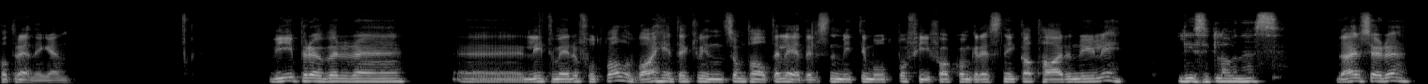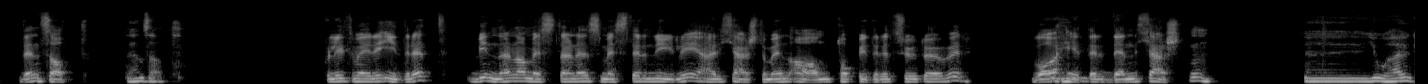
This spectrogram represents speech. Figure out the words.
på treningen. Vi prøver eh, eh, litt mer fotball. Hva heter kvinnen som talte ledelsen midt imot på Fifa-kongressen i Qatar nylig? Lise Klavenes. Der ser du, den satt. Den satt. Og litt mer idrett. Vinneren av 'Mesternes mester' nylig er kjæreste med en annen toppidrettsutøver. Hva Mm. heter den kjæresten? Uh, Johaug.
